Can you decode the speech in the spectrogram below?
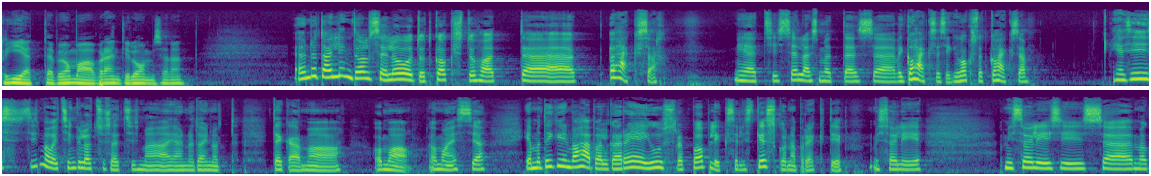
riiete või oma brändi loomisele? Äh, no Tallinn Dolls sai loodud kaks tuhat üheksa. nii et siis selles mõttes äh, või kaheksa isegi, kaks tuhat kaheksa. ja siis, siis ma võtsin küll otsuse, et siis ma jään nüüd ainult tegema oma, oma asja. ja ma tegin vahepeal ka Reuse Republic sellist keskkonnaprojekti, mis oli, mis oli siis, me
